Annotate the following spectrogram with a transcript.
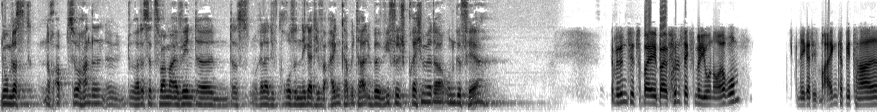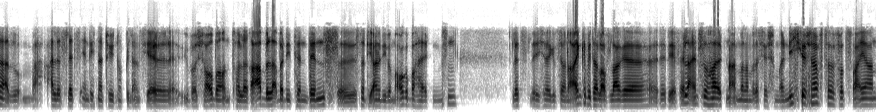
Nur um das noch abzuhandeln, äh, du hattest jetzt zweimal erwähnt, äh, das relativ große negative Eigenkapital. Über wie viel sprechen wir da ungefähr? Wir sind jetzt bei, bei 5, 6 Millionen Euro negativem Eigenkapital, also alles letztendlich natürlich noch bilanziell überschaubar und tolerabel, aber die Tendenz äh, ist natürlich eine, die wir im Auge behalten müssen. Letztlich gibt es ja eine Eigenkapitalauflage der DFL einzuhalten. Einmal haben wir das ja schon mal nicht geschafft vor zwei Jahren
